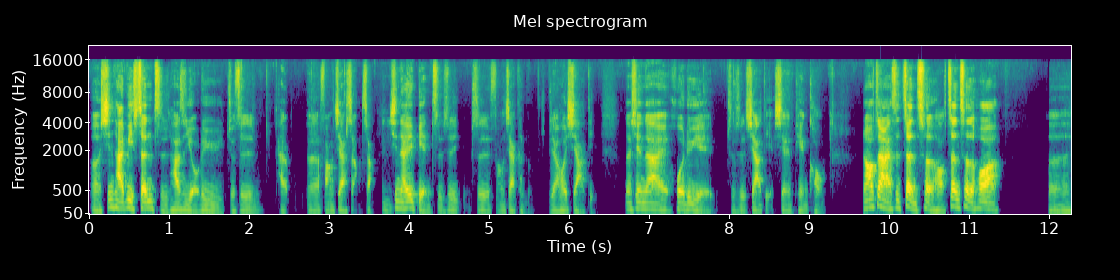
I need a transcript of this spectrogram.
呃，新台币升值它是有利于就是台呃房价上涨，新台币贬值是是房价可能比较会下跌。那现在汇率也就是下跌，现在偏空。然后再来是政策哈，政策的话，呃，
